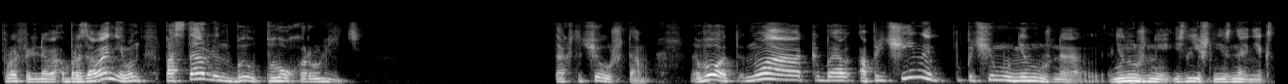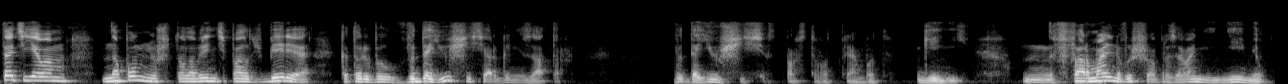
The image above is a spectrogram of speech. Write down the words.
профильного образования, он поставлен был плохо рулить. Так что что уж там. Вот. Ну а, как бы, а причины, почему не, нужно, не нужны излишние знания. Кстати, я вам напомню, что Лаврентий Павлович Берия, который был выдающийся организатор выдающийся, просто вот прям вот гений. Формально высшего образования не имел.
